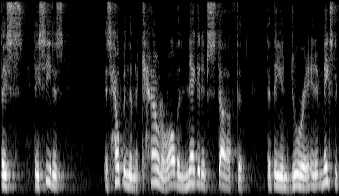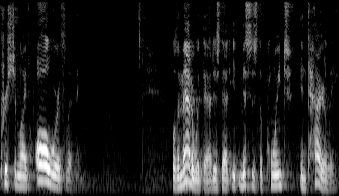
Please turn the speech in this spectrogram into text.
They, they see it as, as helping them to counter all the negative stuff that, that they endure, and it makes the Christian life all worth living. Well, the matter with that is that it misses the point entirely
